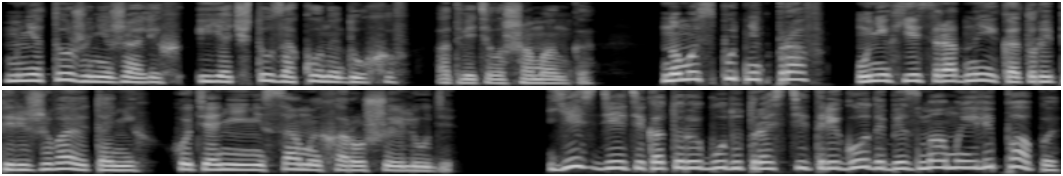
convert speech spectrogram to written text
«Мне тоже не жаль их, и я чту законы духов», — ответила шаманка. «Но мой спутник прав, у них есть родные, которые переживают о них, хоть они и не самые хорошие люди. Есть дети, которые будут расти три года без мамы или папы.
